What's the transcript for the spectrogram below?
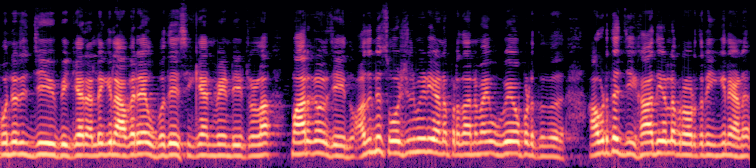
പുനരുജ്ജീവിപ്പിക്കാൻ അല്ലെങ്കിൽ അവരെ ഉപദേശിക്കാൻ വേണ്ടിയിട്ടുള്ള മാർഗങ്ങൾ ചെയ്യുന്നു. അതിന് സോഷ്യൽ മീഡിയയാണ് പ്രധാനമായും ഉപയോഗപ്പെടുത്തുന്നത്. അവിടുത്തെ ജിഹാദികളുടെ പ്രവർത്തനം ഇങ്ങനെയാണ്.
